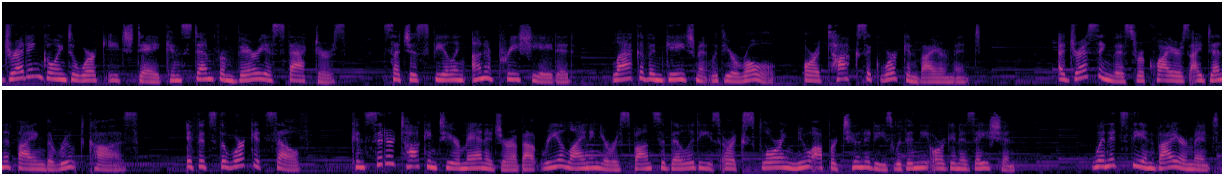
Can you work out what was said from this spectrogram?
Dreading going to work each day can stem from various factors, such as feeling unappreciated, lack of engagement with your role, or a toxic work environment. Addressing this requires identifying the root cause. If it's the work itself, consider talking to your manager about realigning your responsibilities or exploring new opportunities within the organization. When it's the environment,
